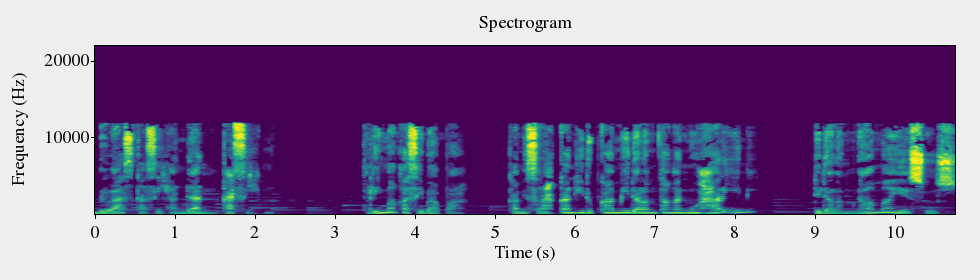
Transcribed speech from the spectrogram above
belas kasihan, dan kasihmu. Terima kasih Bapa. Kami serahkan hidup kami dalam tanganmu hari ini, di dalam nama Yesus.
